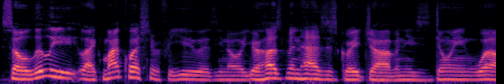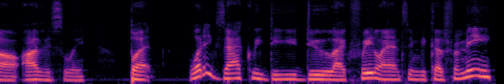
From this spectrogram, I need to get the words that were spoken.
So Lily, like my question for you is, you know, your husband has this great job and he's doing well, obviously. But what exactly do you do like freelancing? Because for me,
